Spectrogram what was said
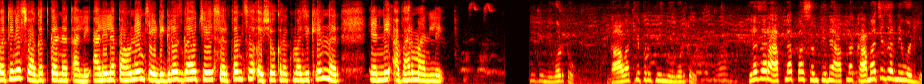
वतीने स्वागत करण्यात आले. आलेल्या पाहुण्यांचे डिग्रस गावचे सरपंच अशोक रखमाजी खेमनर यांनी आभार मानले. निवडतो गावातले प्रतिनिधी निवडतो. ते जर आपल्या पसंतीने आपल्या कामाचे जर निवडले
